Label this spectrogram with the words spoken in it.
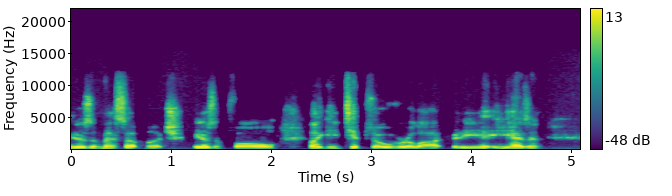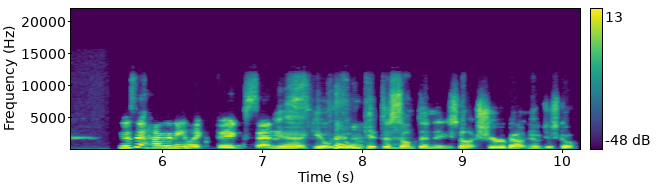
He doesn't mess up much. He doesn't fall. Like he tips over a lot, but he he hasn't he hasn't had any like big sense Yeah, he'll he'll get to something and he's not sure about, and he'll just go,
